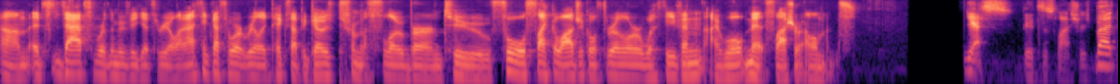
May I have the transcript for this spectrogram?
Um, it's that's where the movie gets real, and I think that's where it really picks up. It goes from a slow burn to full psychological thriller with even, I will admit, slasher elements. Yes, it's a slasher, but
